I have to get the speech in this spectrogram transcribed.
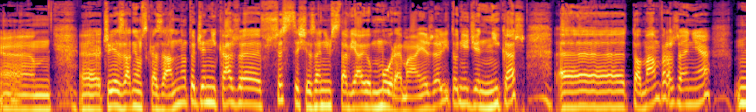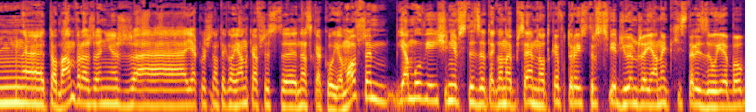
e, czy jest za nią skazany, no to dziennikarze wszyscy się za nim stawiają murem, a jeżeli to nie dziennikarz, e, to mam wrażenie, mm, to mam wrażenie, że jakoś na tego Janka wszyscy naskakują. Owszem, ja mówię i się nie wstydzę tego, napisałem notkę, w której stwierdziłem, że Janek histeryzuje, bo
